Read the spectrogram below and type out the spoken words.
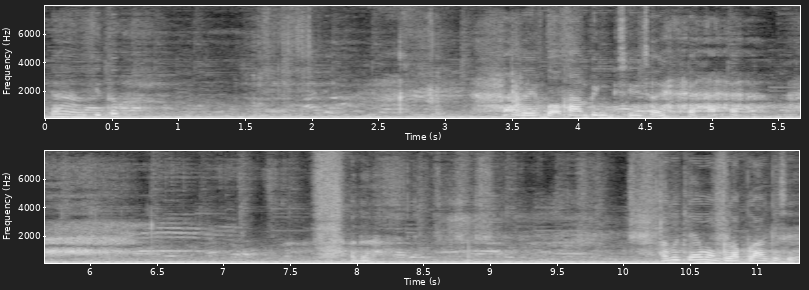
Ya gitu. Ada yang bawa kambing di sini saya. Ada. Tapi kayaknya mau gelap lagi sih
